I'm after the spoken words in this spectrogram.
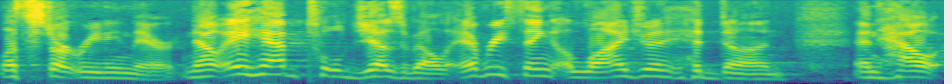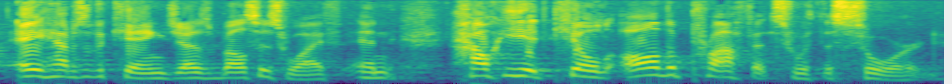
Let's start reading there. Now, Ahab told Jezebel everything Elijah had done, and how Ahab's the king, Jezebel's his wife, and how he had killed all the prophets with the sword.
